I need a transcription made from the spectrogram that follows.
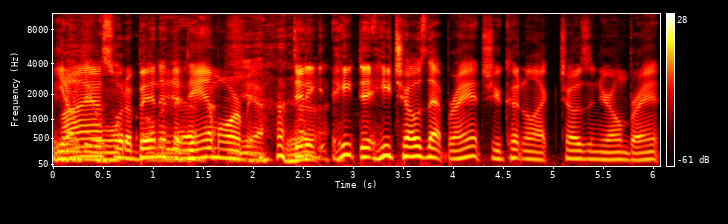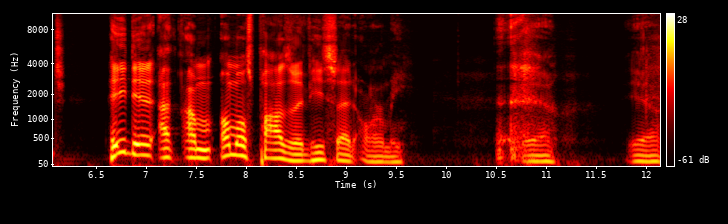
You My ass would have been in the yeah. damn army. Yeah. Did he? He did. He chose that branch. You couldn't have like chosen your own branch. He did. I, I'm almost positive he said Army. Yeah. Yeah.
